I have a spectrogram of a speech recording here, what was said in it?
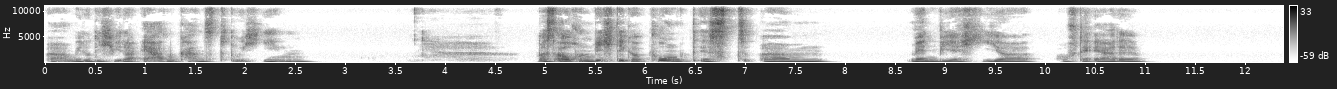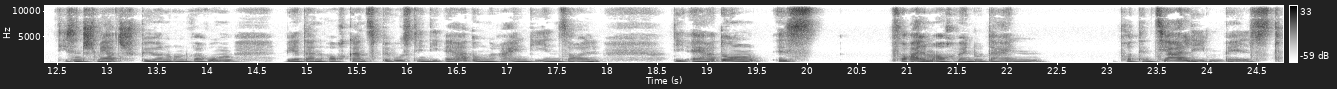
äh, wie du dich wieder erden kannst durch ihn. Was auch ein wichtiger Punkt ist, ähm, wenn wir hier auf der Erde diesen Schmerz spüren und warum wir dann auch ganz bewusst in die Erdung reingehen sollen. Die Erdung ist vor allem auch, wenn du dein Potenzial leben willst,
